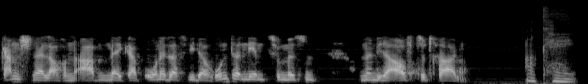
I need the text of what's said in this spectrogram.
ganz schnell auch ein Abend-Make-up, ohne das wieder runternehmen zu müssen und dann wieder aufzutragen. Okay.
